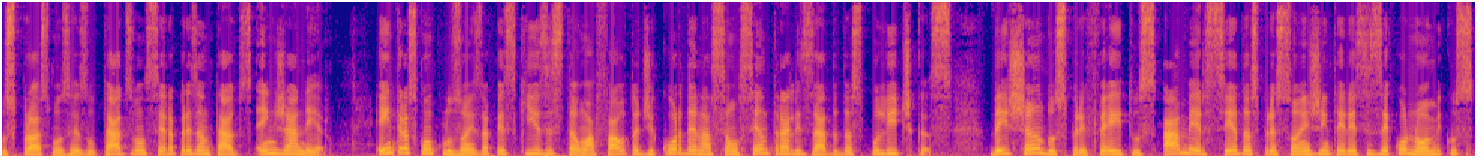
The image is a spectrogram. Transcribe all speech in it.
Os próximos resultados vão ser apresentados em janeiro. Entre as conclusões da pesquisa estão a falta de coordenação centralizada das políticas, deixando os prefeitos à mercê das pressões de interesses econômicos,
